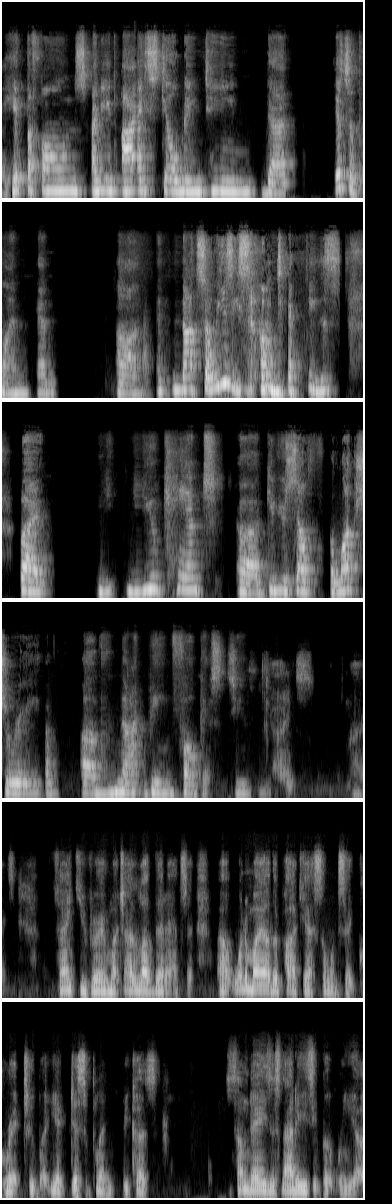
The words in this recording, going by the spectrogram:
I hit the phones. I mean, I still maintain that discipline and uh, not so easy some days, but you can't uh, give yourself the luxury of, of not being focused. You, nice, nice. Thank you very much. I love that answer. Uh, one of my other podcasts, someone said grit too, but yeah, discipline because some days it's not easy, but when you're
